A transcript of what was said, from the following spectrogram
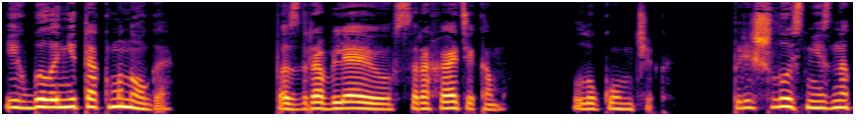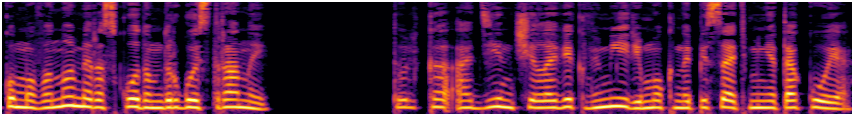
их было не так много. «Поздравляю с Рахатиком, Лукумчик». Пришлось незнакомого номера с кодом другой страны. Только один человек в мире мог написать мне такое.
